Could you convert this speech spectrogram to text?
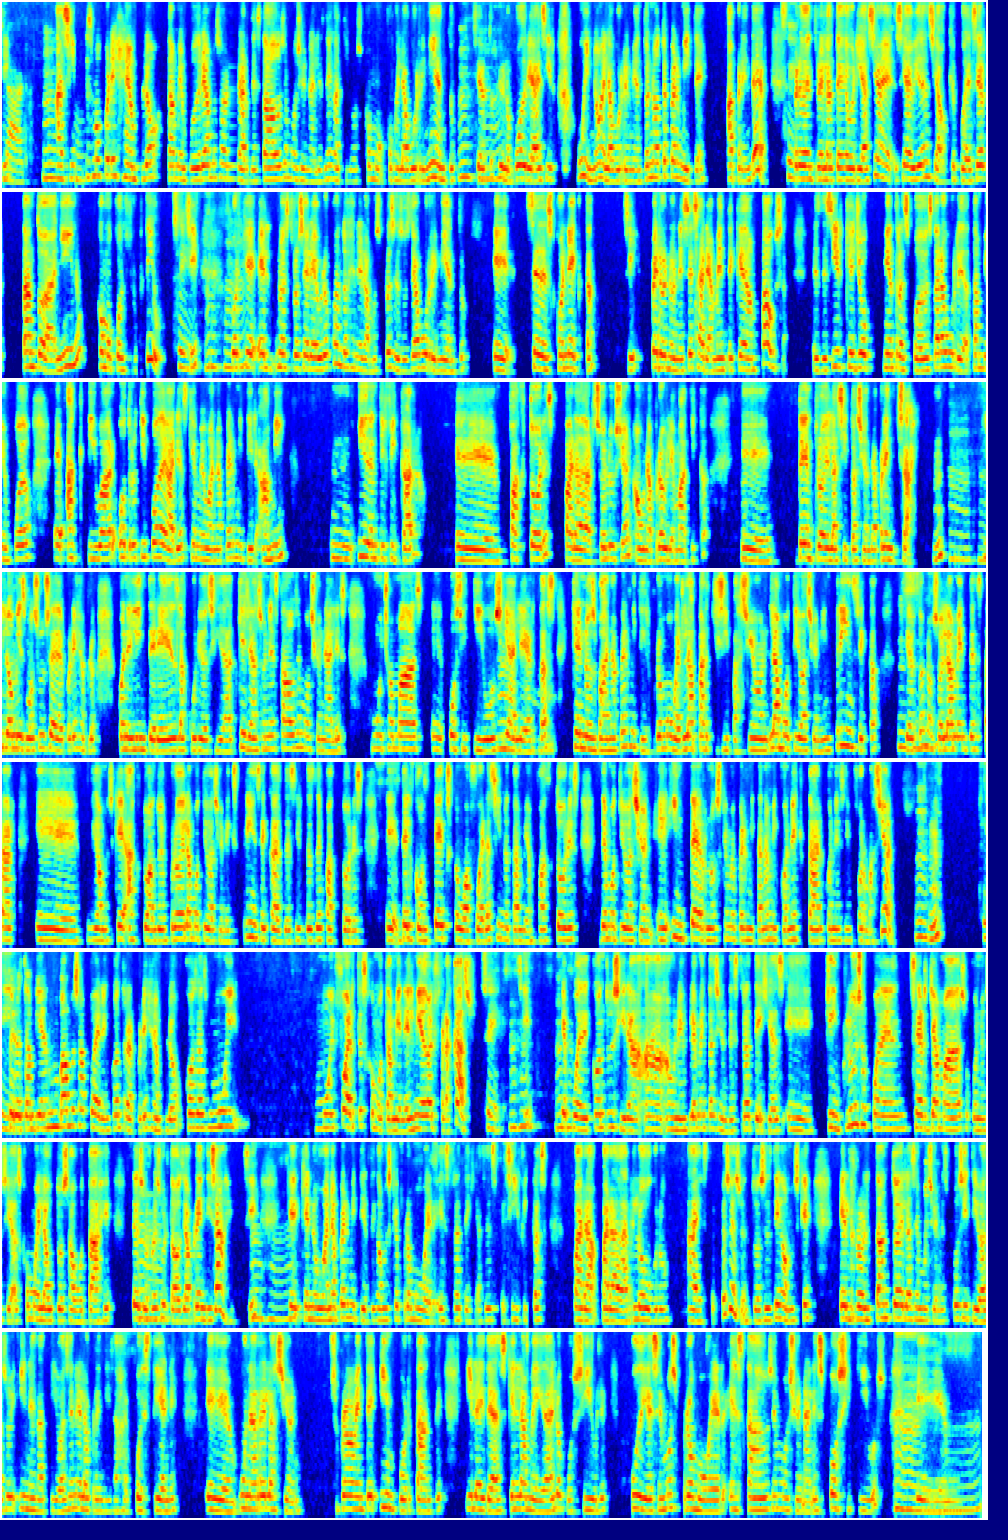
Claro. Asimismo, por ejemplo, también podríamos hablar de estados emocionales negativos como, como el aburrimiento, ¿cierto? Que uno podría decir, uy, no, el aburrimiento no te permite aprender, pero dentro de la teoría se ha, evidenciado que puede ser tanto dañino como constructivo, ¿sí? Porque el, nuestro cerebro cuando generamos procesos de aburrimiento eh, se desconecta, ¿sí? Pero no necesariamente quedan pausa. Es decir, que yo mientras puedo estar aburrida también puedo eh, activar otro tipo de áreas que me van a permitir a mí mm, identificar eh, factores para dar solución a una problemática eh, dentro de la situación de aprendizaje. Y lo mismo sucede, por ejemplo, con el interés, la curiosidad, que ya son estados emocionales mucho más eh, positivos y alertas que nos van a permitir promover la participación, la motivación intrínseca, ¿cierto? No solamente estar, eh, digamos que, actuando en pro de la motivación extrínseca, es decir, desde factores eh, del contexto o afuera, sino también factores de motivación internos que me permitan a mí conectar con esa información. Pero también vamos a poder encontrar, por ejemplo, cosas muy, muy fuertes como también el miedo al fracaso, sí. que puede conducir a, una implementación de estrategias eh, que incluso pueden ser llamadas o conocidas como el autosabotaje de esos resultados de aprendizaje, ¿sí? que, que, no van a permitir, digamos, que promover estrategias específicas para, para dar logro a este proceso. Entonces, digamos que el rol tanto de las emociones positivas y negativas en el aprendizaje, pues tiene eh, una relación supremamente importante y la idea es que en la medida de lo posible pudiésemos promover estados emocionales positivos eh,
